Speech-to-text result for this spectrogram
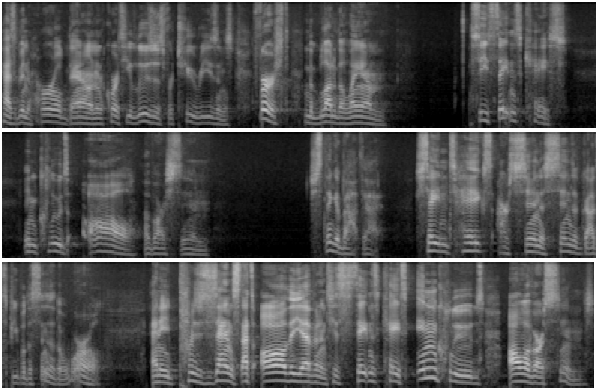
has been hurled down. And of course, he loses for two reasons. First, the blood of the Lamb. See, Satan's case includes all of our sin. Just think about that. Satan takes our sin, the sins of God's people, the sins of the world, and he presents, that's all the evidence. His Satan's case includes all of our sins.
